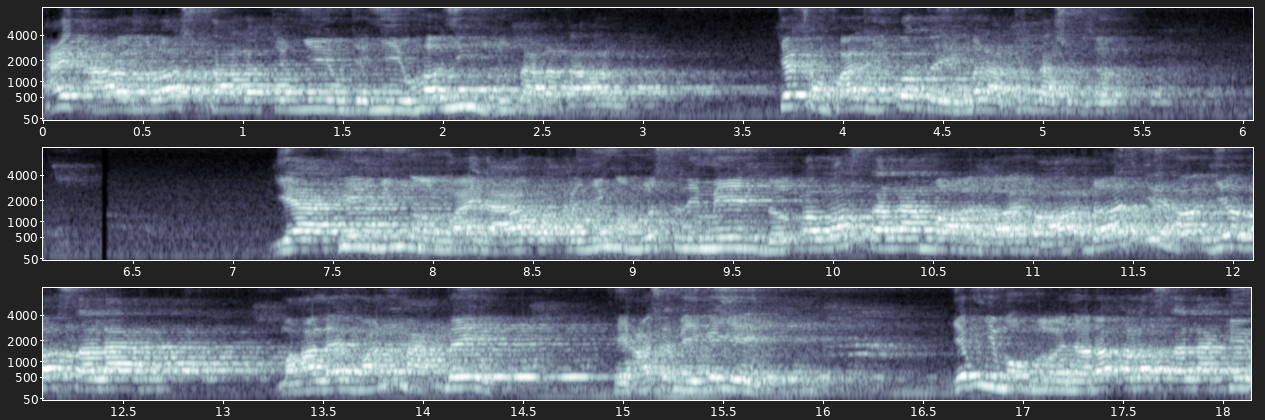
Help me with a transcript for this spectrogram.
Hãy tạ ơn Allah Taala cho nhiều cho nhiều hơn những gì chúng ta đã tạ ơn. Chứ không phải chỉ có tiền mới làm chúng ta sung sướng. Và khi những người ngoại đạo hoặc là những người Muslimin được Allah Taala mời gọi họ đến với họ, với Allah Taala mà họ lại ngoảnh mặt đi, thì họ sẽ bị cái gì? Giống như một người nào đó Allah Sala kêu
